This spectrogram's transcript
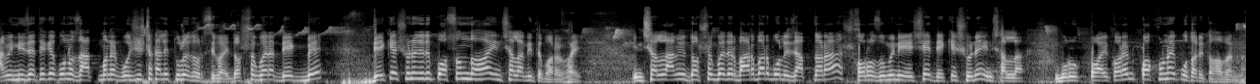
আমি নিজে থেকে কোনো জাতমানের বৈশিষ্ট্য খালি তুলে ধরছি ভাই। দর্শক ভাইরা দেখবে, দেখে শুনে যদি পছন্দ হয়, ইনশাল্লাহ নিতে পারবে ভাই। ইনশাল্লাহ আমি দর্শকবাদের বারবার বলি যে আপনারা সরজমিনে এসে দেখে শুনে ইনশাল্লাহ গরু ক্রয় করেন, কখনোই প্রতারিত হবেন না।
